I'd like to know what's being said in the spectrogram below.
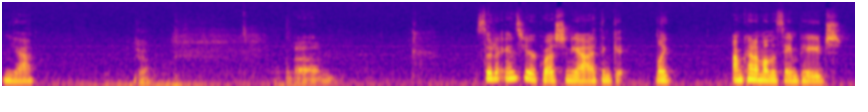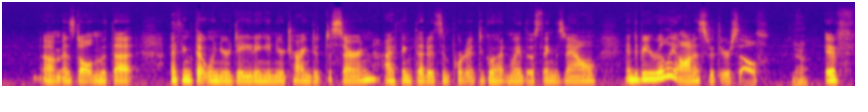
Yeah. Yeah. Um, So to answer your question, yeah, I think it, like I'm kind of on the same page um, as Dalton with that. I think that when you're dating and you're trying to discern, I think that it's important to go ahead and weigh those things now and to be really honest with yourself. Yeah. If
